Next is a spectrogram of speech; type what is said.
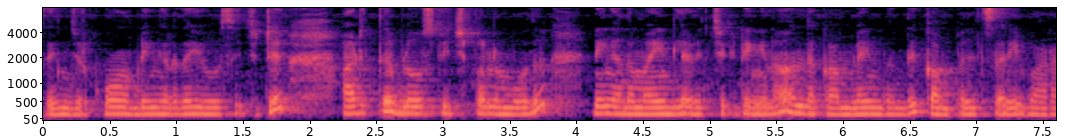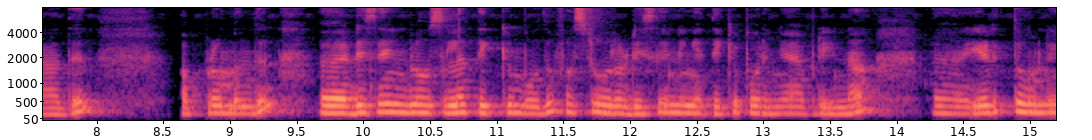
செஞ்சுருக்கோம் அப்படிங்கிறத யோசிச்சுட்டு அடுத்த ப்ளவுஸ் ஸ்டிச் பண்ணும்போது நீங்கள் அதை மைண்டில் வச்சுக்கிட்டிங்கன்னா அந்த கம்ப்ளைண்ட் வந்து கம்பல்சரி வராது. அப்புறம் வந்து டிசைன் ப்ளவுஸ்லாம் தைக்கும்போது ஃபஸ்ட்டு ஒரு டிசைன் நீங்கள் தைக்க போகிறீங்க அப்படின்னா எடுத்த உடனே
